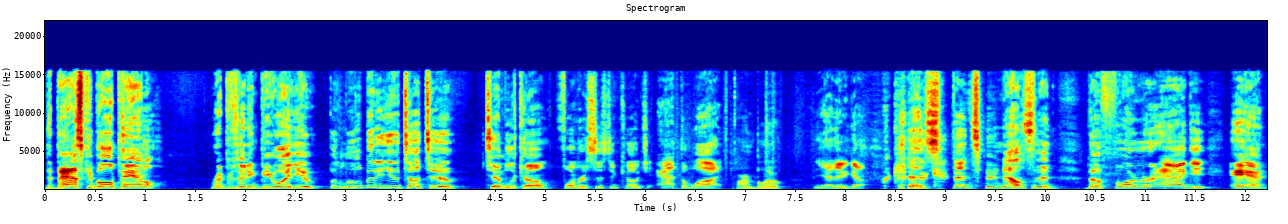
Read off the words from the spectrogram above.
The basketball panel representing BYU, but a little bit of Utah too. Tim Lacombe, former assistant coach at the Y. We're in blue. Yeah, there you go. Spencer Nelson, the former Aggie, and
